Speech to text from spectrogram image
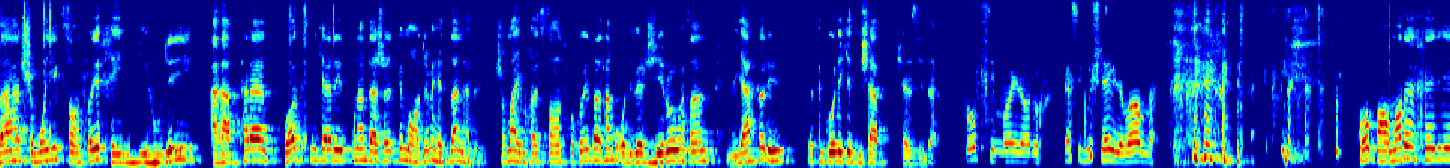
و شما یک سانترای خیلی بیهوده ای عقبتر از box می‌کردید. اونم در شرایطی که مهاجم هدزن ندارید. شما اگه می‌خواید سانتر بکنید بعد هم الیور ژیرو مثلا نگه دارید. مثل گلی که دیشب چلسی زد. گفتیم ما اینا رو. کسی گوش نمیده محمد خب آمار خیلی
